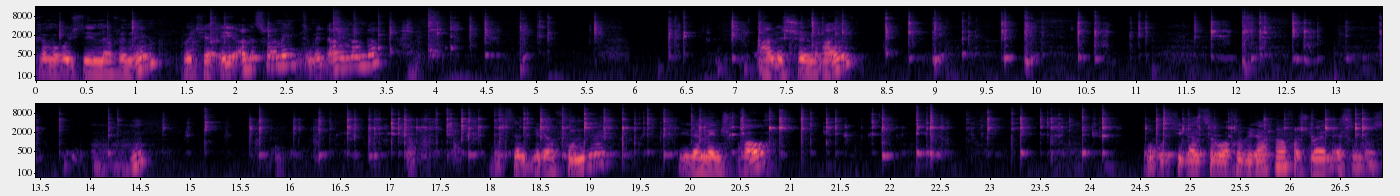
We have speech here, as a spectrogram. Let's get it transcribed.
Können wir ruhig den Löffel nehmen. Wird ja eh alles vermengt miteinander. Alles schön rein. Mhm. Das sind wieder Funde, die der Mensch braucht. Wo ich die ganze Woche wieder Haferschleim essen muss.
